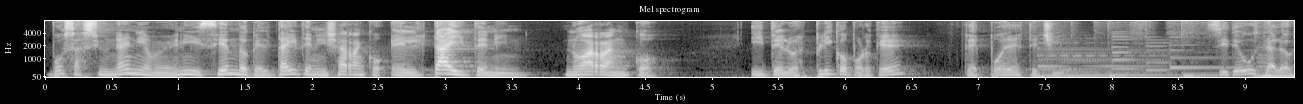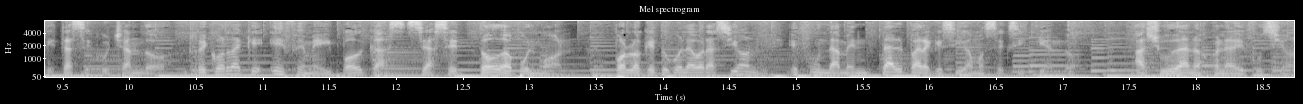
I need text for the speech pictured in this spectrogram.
vos hace un año me venís diciendo que el tightening ya arrancó. El tightening no arrancó. Y te lo explico por qué después de este chivo. Si te gusta lo que estás escuchando, recuerda que FMI Podcast se hace todo a pulmón, por lo que tu colaboración es fundamental para que sigamos existiendo. Ayúdanos con la difusión.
